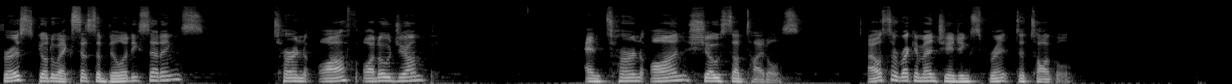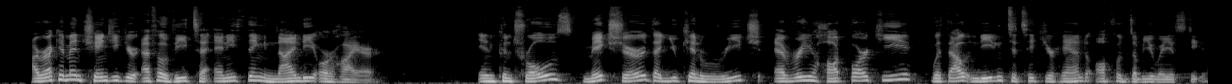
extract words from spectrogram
First, go to accessibility settings, turn off auto jump, and turn on show subtitles. I also recommend changing sprint to toggle. I recommend changing your FOV to anything 90 or higher. In controls, make sure that you can reach every hotbar key without needing to take your hand off of WASD.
